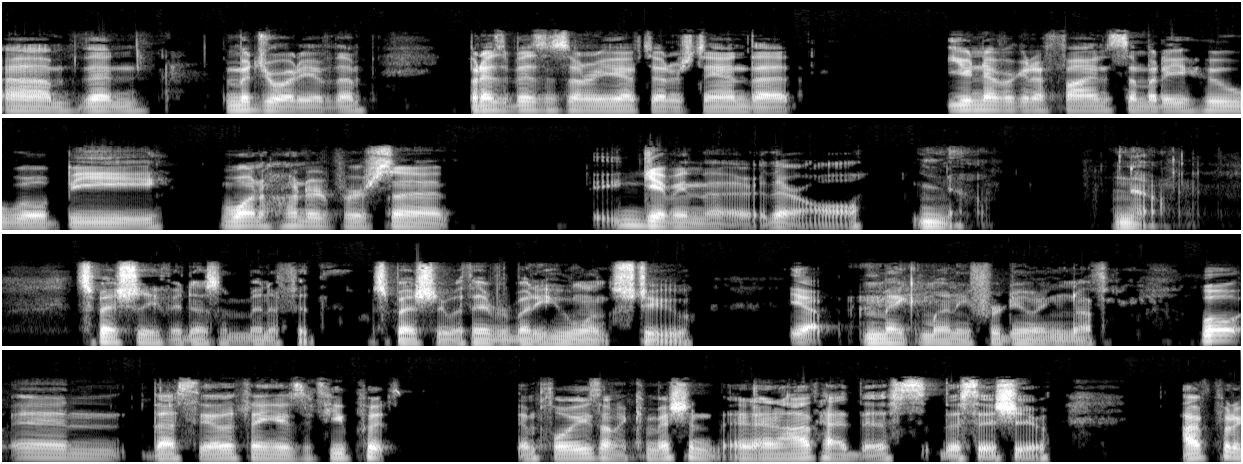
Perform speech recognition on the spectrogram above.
um, than the majority of them. But as a business owner, you have to understand that you're never going to find somebody who will be 100% giving their their all. no no especially if it doesn't benefit them especially with everybody who wants to Yep. make money for doing nothing Well, and that's the other thing is if you put employees on a commission, and, and I've had this this issue. I've put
